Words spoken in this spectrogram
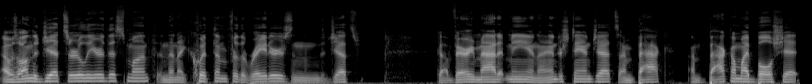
I was on the Jets earlier this month, and then I quit them for the Raiders, and the Jets got very mad at me. And I understand Jets. I'm back. I'm back on my bullshit.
